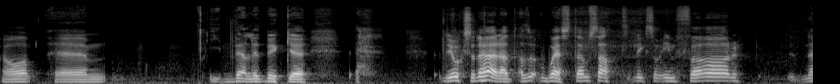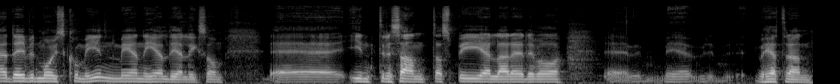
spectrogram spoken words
Ja, eh, väldigt mycket det är också det här att alltså, West Ham satt liksom inför när David Moyes kom in med en hel del liksom eh, intressanta spelare. Det var eh, med, vad heter han?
